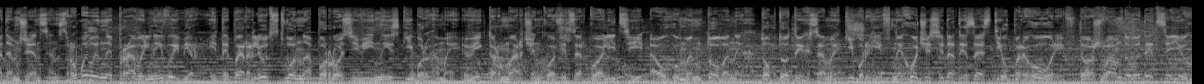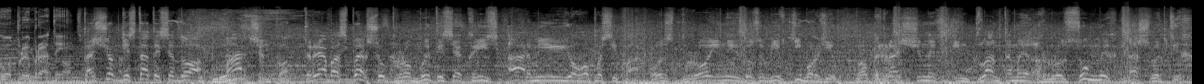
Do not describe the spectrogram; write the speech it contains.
Адам Дженсен, зробили неправильний вибір, і тепер людство на порозі війни з кіборгами. Віктор Марченко, офіцер коаліції аугументованих, тобто тих самих кіборгів, не хоче сідати за стіл переговорів. Тож вам доведеться його прибрати. Та щоб дістатися до Марченко, треба спершу пробитися крізь армію його посіпак, озброєних до зубів кіборгів, покращених імплантами розумних та швидких.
